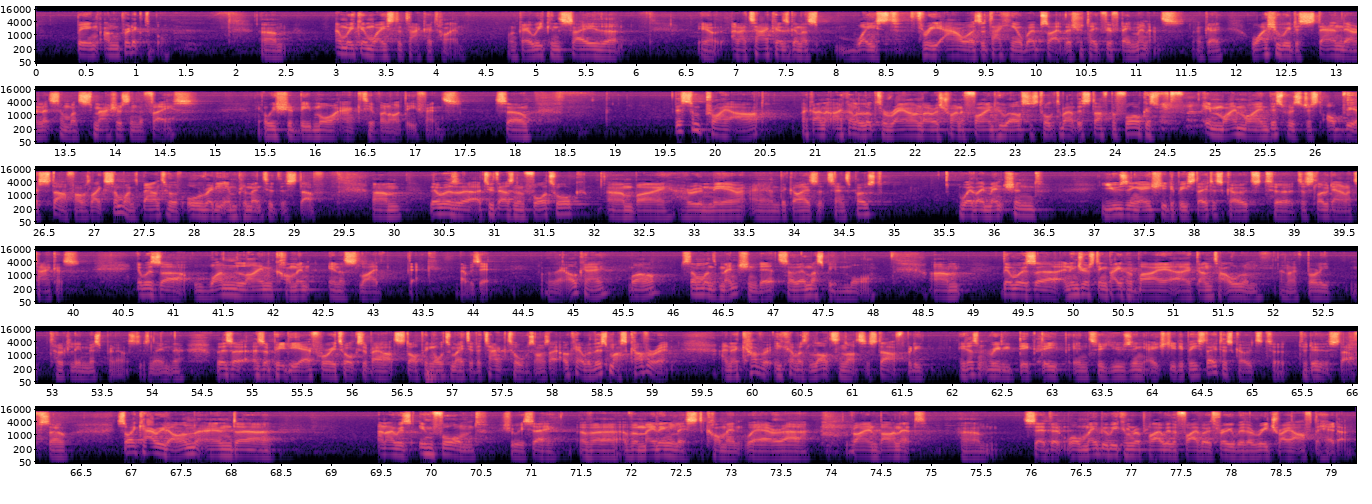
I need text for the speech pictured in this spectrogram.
being unpredictable. Um, and we can waste attacker time. Okay, we can say that you know, an attacker is going to waste three hours attacking a website that should take 15 minutes. Okay? Why should we just stand there and let someone smash us in the face? You know, we should be more active on our defense. So there's some prior art. I kind of looked around. I was trying to find who else has talked about this stuff before because in my mind this was just obvious stuff. I was like, someone's bound to have already implemented this stuff. Um, there was a, a 2004 talk um, by Haroon Meer and the guys at SensePost where they mentioned using HTTP status codes to, to slow down attackers. It was a one line comment in a slide deck. That was it. I was like, okay, well, someone's mentioned it, so there must be more. Um, there was uh, an interesting paper by uh, Gunter Ullum, and I've probably totally mispronounced his name there. There's a, a PDF where he talks about stopping automated attack tools. I was like, okay, well this must cover it. And cover, he covers lots and lots of stuff, but he he doesn't really dig deep into using HTTP status codes to, to do this stuff. So, so I carried on and, uh, and I was informed, should we say, of a, of a mailing list comment where uh, Ryan Barnett um, said that, well, maybe we can reply with a 503 with a retry after header.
